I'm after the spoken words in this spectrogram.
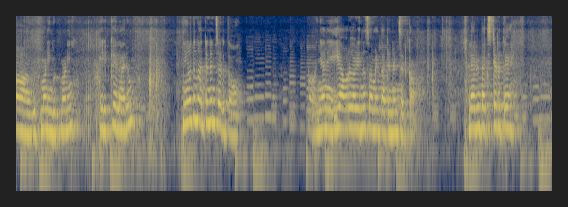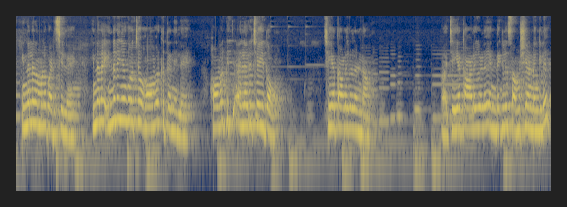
ആ ഗുഡ് മോർണിംഗ് ഗുഡ് മോർണിംഗ് ഇരിക്കുക എല്ലാവരും നിങ്ങൾക്ക് ഇന്ന് അറ്റൻഡൻസ് എടുത്തോ? ഞാൻ ഈ അവർ കഴിയുന്ന സമയത്ത് അറ്റൻഡൻസ് എടുക്കാം. എല്ലാവരും ടെക്സ്റ്റ് എടുത്തേ. ഇന്നലെ നമ്മൾ പഠിച്ചില്ലേ? ഇന്നലെ ഇന്നലെ ഞാൻ കുറച്ച് ഹോംവർക്ക് തന്നില്ലേ? ഹോംവർക്ക് എല്ലാവരും ചെയ്തോ? ചെയ്യാത്ത ആളുകളുണ്ടോ? ആ ചെയ്യാത്ത ആളുകൾ എന്തെങ്കിലും സംശയം ഉണ്ടെങ്കിൽ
